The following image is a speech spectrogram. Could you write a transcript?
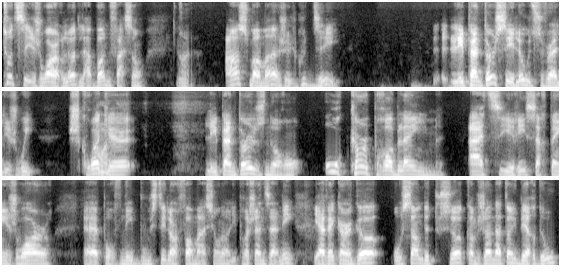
tous ces joueurs-là de la bonne façon. Ouais. En ce moment, j'ai le goût de dire, les Panthers, c'est là où tu veux aller jouer. Je crois Ouais. que les Panthers n'auront aucun problème à attirer certains joueurs euh, pour venir booster leur formation dans les prochaines années. Et avec un gars au centre de tout ça, comme Jonathan Huberdeau,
